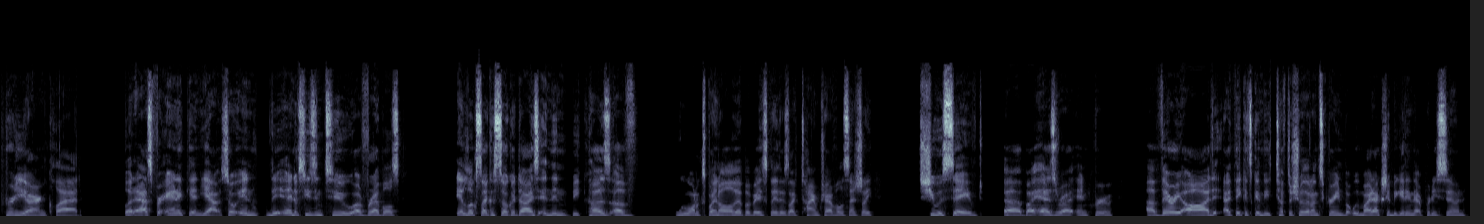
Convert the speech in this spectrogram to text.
pretty ironclad. But as for Anakin, yeah, so in the end of season two of Rebels, it looks like Ahsoka dies, and then because of we won't explain all of it, but basically there's like time travel essentially. She was saved uh, by Ezra and crew. Uh, very odd. I think it's going to be tough to show that on screen, but we might actually be getting that pretty soon.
